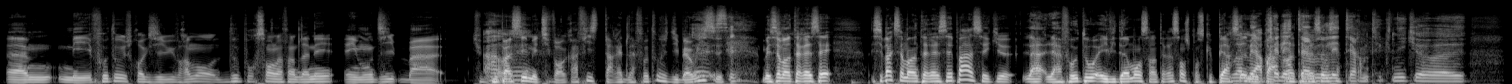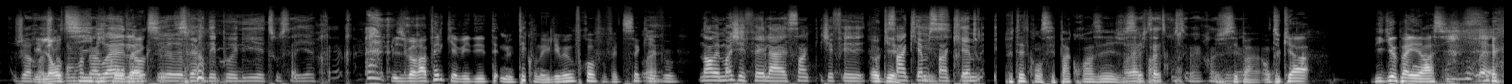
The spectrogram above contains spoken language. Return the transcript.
Euh, mais photo, je crois que j'ai eu vraiment 2% à la fin de l'année, et ils m'ont dit Bah. Tu peux Ah ouais. passer, mais tu vas en graphiste, t'arrêtes la photo. Je dis bah oui, Ouais, mais ça m'intéressait. C'est pas que ça m'intéressait pas, c'est que la, la photo, évidemment, c'est intéressant. Je pense que Ouais, personne mais n'est après, pas les intéressé. termes, les termes techniques, euh, genre. Les lentilles ça- ouais, lentilles, euh, verre dépoli et tout, ça y est, frère. Mais je me rappelle qu'il y avait des. Mais peut-être qu'on a eu les mêmes profs, en fait. C'est ça qui est beau. Non, mais moi, j'ai fait la 5, j'ai fait Ok. cinquième, Et cinquième. Peut-être qu'on s'est pas croisés, je Ouais, sais pas. peut-être qu'on s'est pas croisés, Je sais pas. En tout cas, big up à Inrassi. Ouais.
